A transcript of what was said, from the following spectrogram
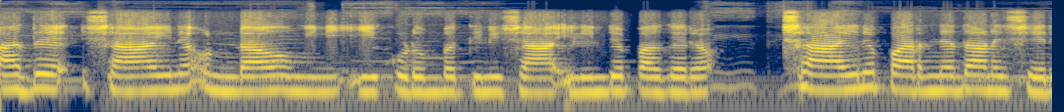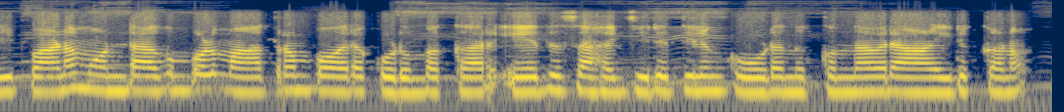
അതെ ഷായിന് ഉണ്ടാവും ഇനി ഈ കുടുംബത്തിന് ഷായിലിന്റെ പകരം. ഷായിന് പറഞ്ഞതാണ് ശരി. പണം ഉണ്ടാകുമ്പോൾ മാത്രം പോര കുടുംബക്കാർ. ഏത് സാഹചര്യത്തിലും കൂടെ നിൽക്കുന്നവരായിരിക്കണം.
